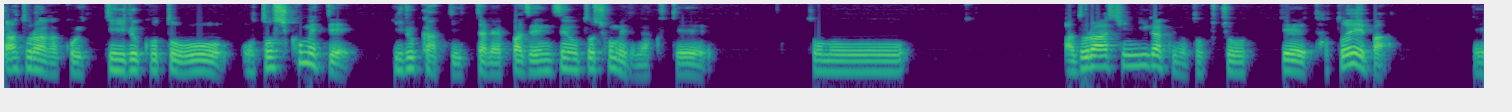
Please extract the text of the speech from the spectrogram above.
アドラーがこう言っていることを落とし込めているかって言ったらやっぱ全然落とし込めてなくて、その、アドラー心理学の特徴って、例えば、えー、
